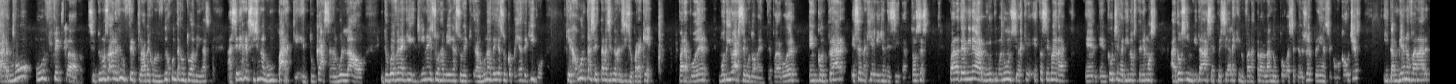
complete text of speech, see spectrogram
armó un Fit Club. Si tú no sabes lo que es un Fit Club, es cuando tú te juntas con tus amigas hacer ejercicio en algún parque, en tu casa, en algún lado. Y tú puedes ver aquí Gina y sus amigas, algunas de ellas son compañías de equipo, que juntas están haciendo ejercicio. ¿Para qué? Para poder motivarse mutuamente, para poder encontrar esa energía que ellos necesitan. Entonces, para terminar, mi último anuncio es que esta semana en, en Coaches Latinos tenemos a dos invitadas especiales que nos van a estar hablando un poco acerca de su experiencia como coaches y también nos van a dar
